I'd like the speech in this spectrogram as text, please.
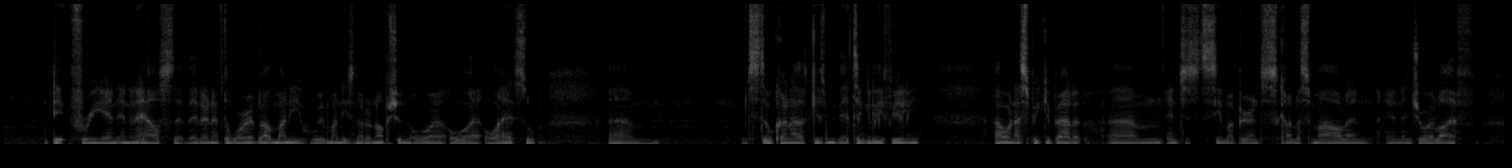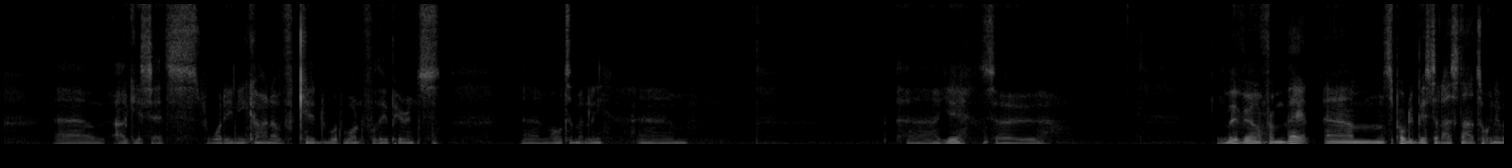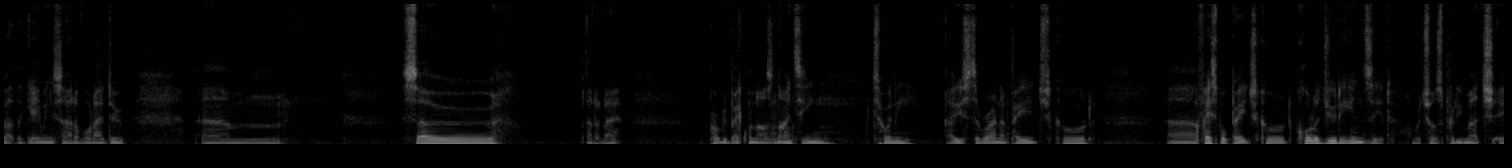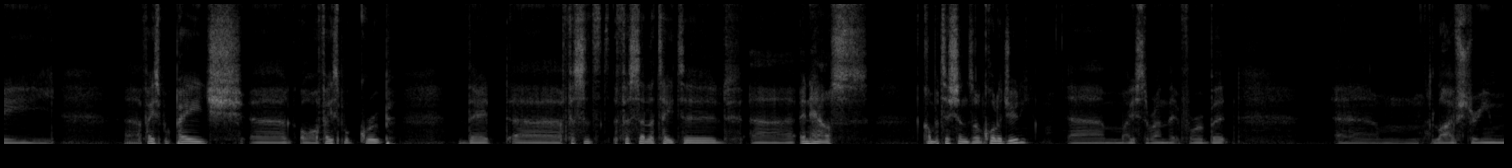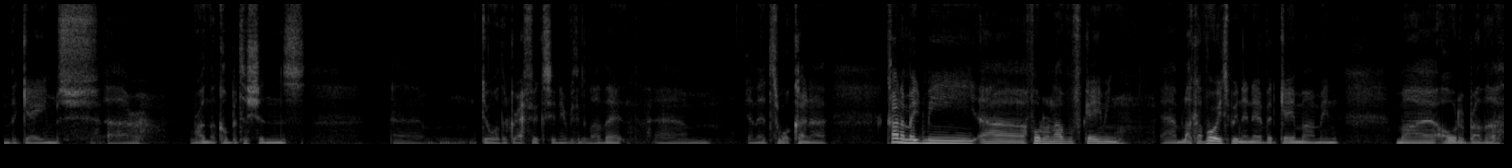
debt free and in a house that they don't have to worry about money, where money's not an option or or or hassle. Um, it still kind of gives me that tingly feeling uh, when I speak about it, um, and just see my parents kind of smile and, and enjoy life. Um, I guess that's what any kind of kid would want for their parents, um, ultimately. Um, uh, yeah, so moving on from that, um, it's probably best that I start talking about the gaming side of what I do. Um, so, I don't know, probably back when I was 19, 20, I used to run a page called uh, a Facebook page called Call of Duty NZ, which was pretty much a uh, Facebook page uh, or a Facebook group that uh, facil- facilitated uh, in-house competitions on Call of Duty. Um, I used to run that for a bit, um, live stream the games, run the competitions, um, do all the graphics and everything like that. Um, and that's what kind of kind of made me uh, fall in love with gaming. Um, like I've always been an avid gamer. I mean, my older brother,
